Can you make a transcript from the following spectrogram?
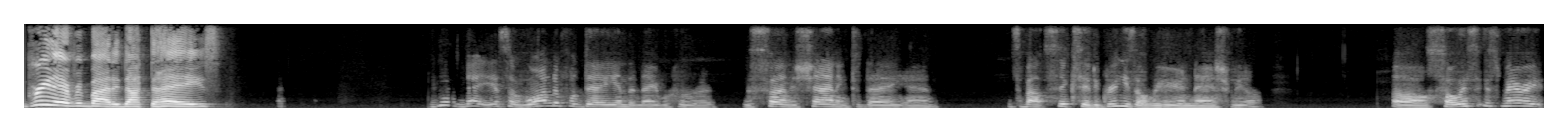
greet everybody, Dr. Hayes. Good day. It's a wonderful day in the neighborhood. The sun is shining today, and it's about 60 degrees over here in Nashville. Uh, so it's it's very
